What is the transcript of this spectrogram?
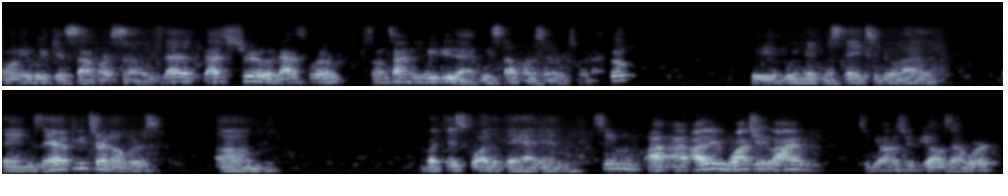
Only we can stop ourselves. That that's true, and that's what sometimes we do. That we stop ourselves. We're like, oh, we we make mistakes. We do a lot of things. They had a few turnovers, um, but this squad that they had in seemed. I, I I didn't watch it live. To be honest with you, I was at work,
